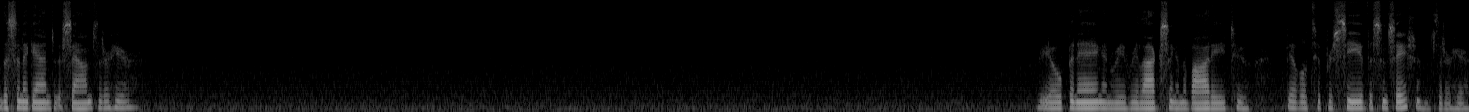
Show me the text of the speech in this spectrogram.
Listen again to the sounds that are here. Reopening and re- relaxing in the body to be able to perceive the sensations that are here.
